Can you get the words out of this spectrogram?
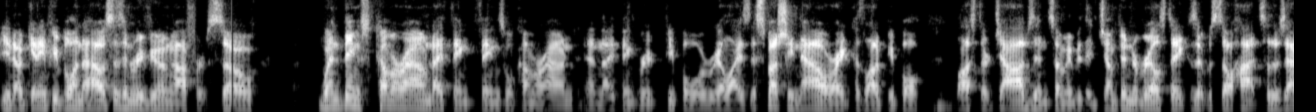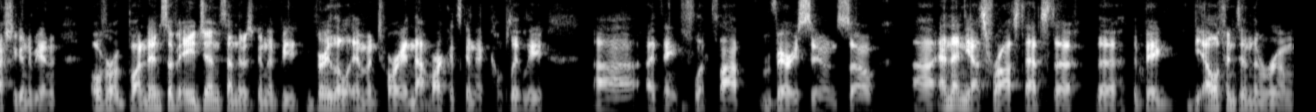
you know, getting people into houses and reviewing offers. So when things come around, I think things will come around, and I think re- people will realize, especially now, right? Because a lot of people lost their jobs, and so maybe they jumped into real estate because it was so hot. So there's actually going to be an overabundance of agents, and there's going to be very little inventory, and that market's going to completely, uh, I think, flip flop very soon. So. Uh, and then yes, Frost. That's the the the big the elephant in the room,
